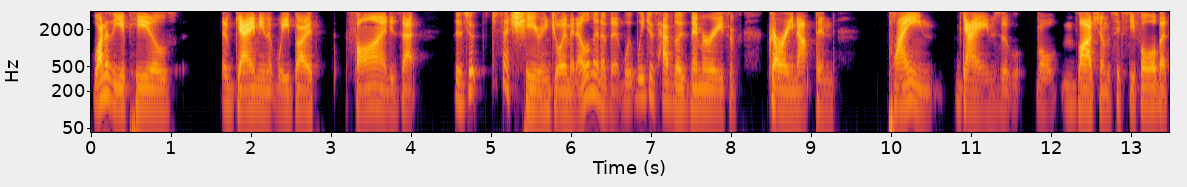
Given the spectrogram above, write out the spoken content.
one of the appeals of gaming that we both find is that there's just just a sheer enjoyment element of it. We, we just have those memories of growing up and playing games, well, largely on the 64, but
